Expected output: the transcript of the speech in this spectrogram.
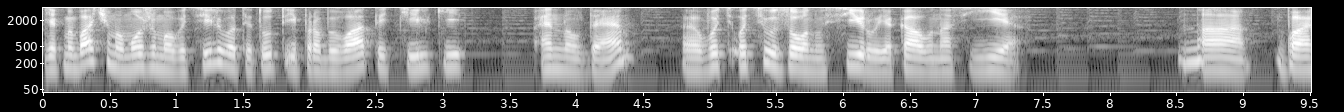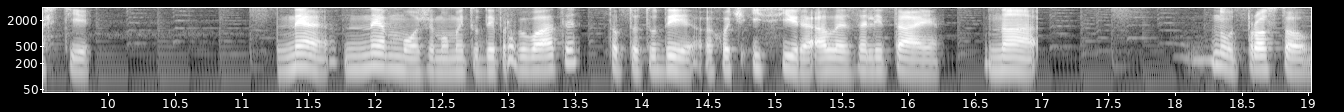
як ми бачимо, можемо вицілювати тут і пробивати тільки НЛД. Е, оцю зону сіру, яка у нас є на башті, не, не можемо ми туди пробивати. Тобто туди, хоч і сіре, але залітає на ну, просто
